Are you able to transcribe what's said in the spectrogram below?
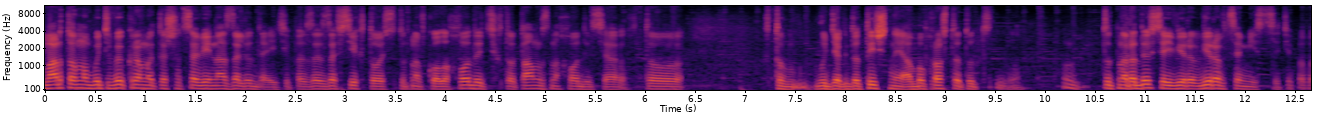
Варто, мабуть, викремити, що це війна за людей. Типу, за, за всіх, хто тут навколо ходить, хто там знаходиться, хто, хто будь-як дотичний, або просто тут, ну, тут народився і вірив, вірив в це місце. Типу.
